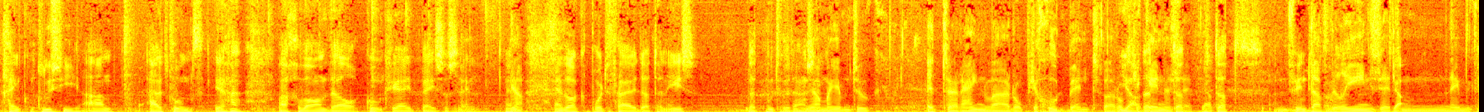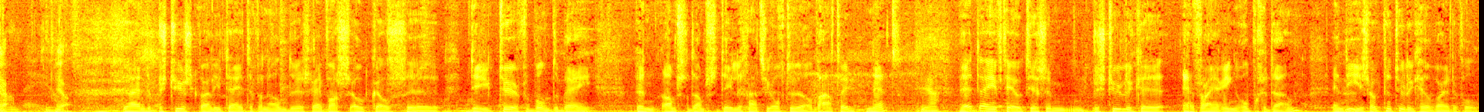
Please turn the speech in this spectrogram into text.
geen conclusie aan uitkomt. Ja, maar gewoon wel concreet bezig zijn. Ja. En welke portefeuille dat dan is, dat moeten we dan Ja, zien. maar je hebt natuurlijk het terrein waarop je goed bent, waarop Ja, je dat- kennis dat- hebt. dat vind dat wil je inzetten, neem ik aan. Ja. Ja, en de bestuurskwaliteiten van Han. Dus hij was ook als eh, directeur verbonden bij een Amsterdamse delegatie, oftewel Waternet. Ja. Hè, daar heeft hij ook dus een bestuurlijke ervaring opgedaan. En die is ook natuurlijk heel waardevol.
